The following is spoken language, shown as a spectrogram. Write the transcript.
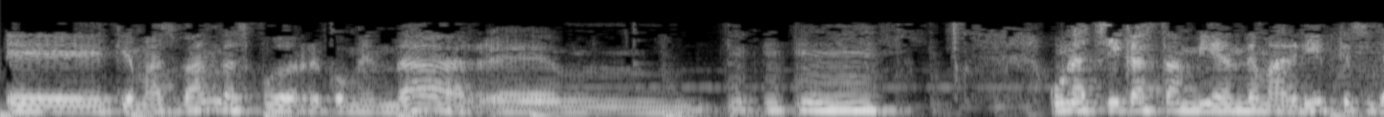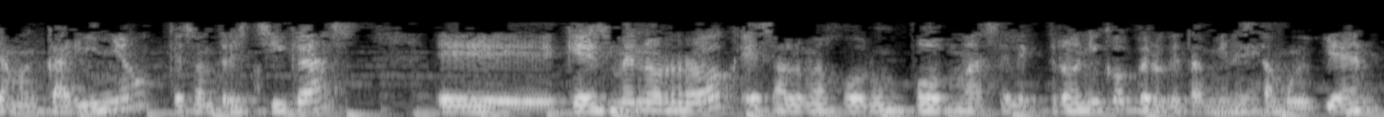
Eh, ¿Qué más bandas puedo recomendar? Eh, mm, mm, unas chicas también de Madrid que se llaman Cariño, que son tres chicas. eh, que es menos rock, es a lo mejor un pop más electrónico, pero que también está muy bien.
